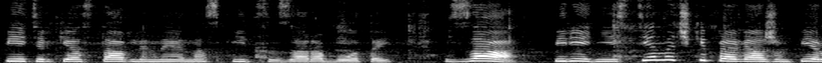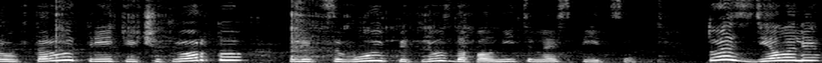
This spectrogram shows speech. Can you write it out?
петельки, оставленные на спице за работой. За передние стеночки провяжем первую, вторую, третью четвертую лицевую петлю с дополнительной спицы. То есть сделали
